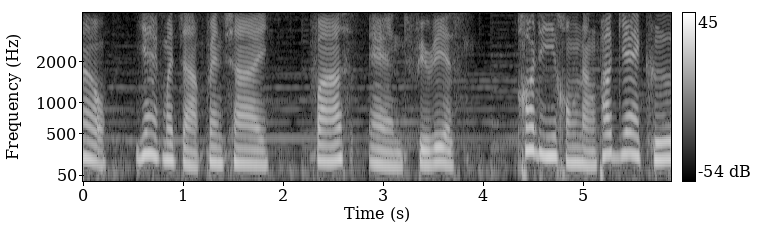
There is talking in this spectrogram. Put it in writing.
2019 แยกมาจากแฟรนไชส์ Fast and Furious ข้อดีของหนังภาคแยกคือ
